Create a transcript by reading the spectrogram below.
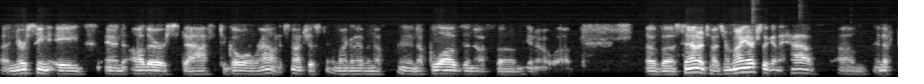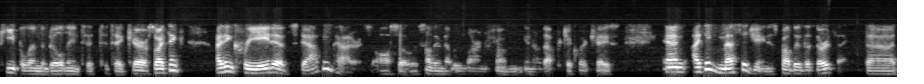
uh, nursing aides and other staff to go around. It's not just am I going to have enough enough gloves, enough um, you know uh, of uh, sanitizer. Am I actually going to have um, enough people in the building to, to take care of? So I think I think creative staffing patterns also is something that we learned from you know that particular case, and I think messaging is probably the third thing that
